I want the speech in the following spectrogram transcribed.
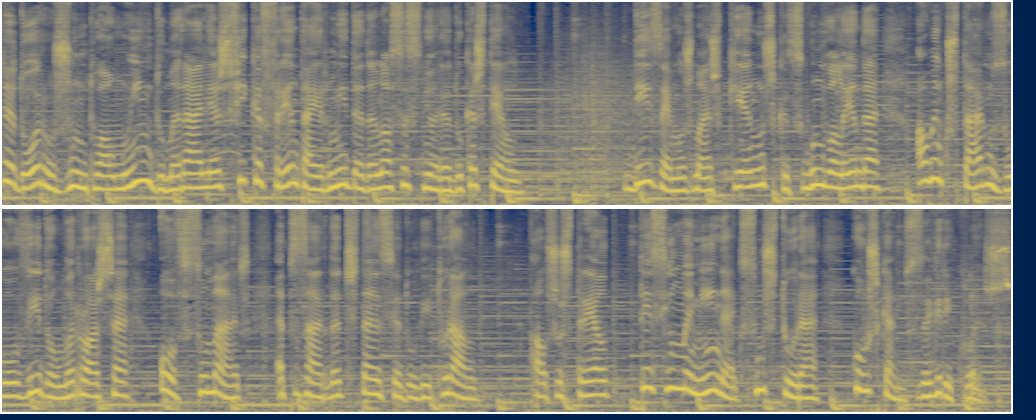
Miradouro, junto ao Moinho do Maralhas, fica frente à ermida da Nossa Senhora do Castelo. Dizem os mais pequenos que, segundo a lenda, ao encostarmos o ouvido a uma rocha, ouve-se o mar, apesar da distância do litoral. Aljustrel tem-se uma mina que se mistura com os campos agrícolas.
